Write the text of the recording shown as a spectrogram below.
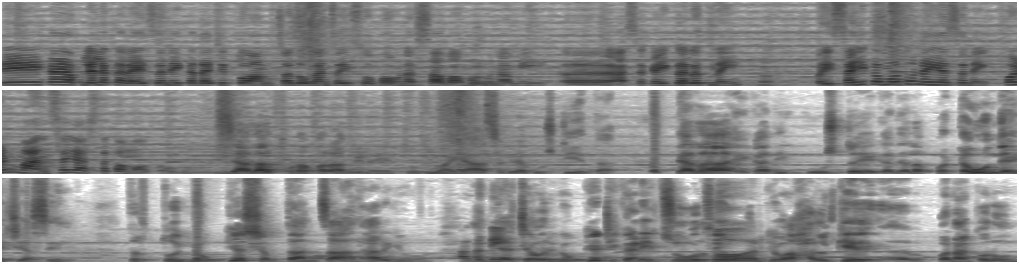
ते काय आपल्याला करायचं नाही कदाचित तो आमचा दोघांचाही स्वभाव नसावा म्हणून. आम्ही असं काही करत नाही. पैसाही कमवतो नाही असं नाही पण माणसं जास्त कमवतो ज्याला थोडाफार अभिनय येतो किंवा ह्या सगळ्या गोष्टी येतात त्याला एखादी गोष्ट एखाद्याला पटवून द्यायची असेल तर तो योग्य शब्दांचा आधार घेऊन आणि त्याच्यावर योग्य ठिकाणी जोर देऊन किंवा हलकेपणा करून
